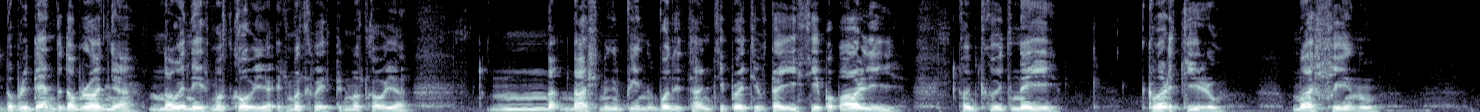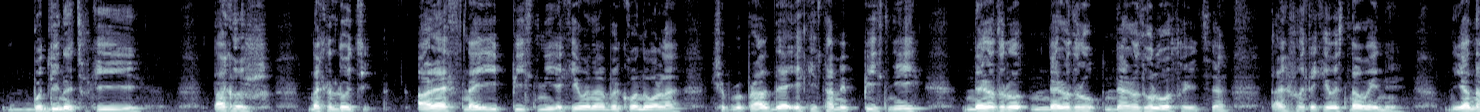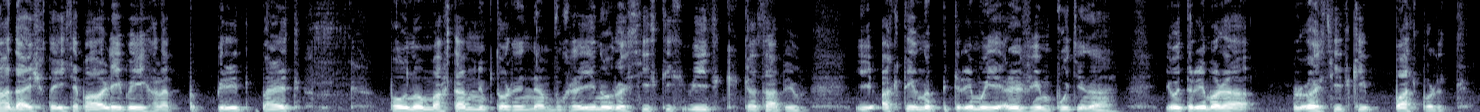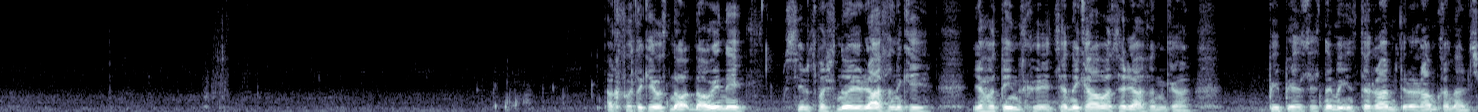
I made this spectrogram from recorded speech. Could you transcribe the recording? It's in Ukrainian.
Добрий день, доброго дня. Новини із Московія, із Москви, з Підмосков'я. Наш Мінфін вводить санкції проти Таїсії Попаолій. Конфіскують у неї квартиру, машину, будиночок її. Також накладуть арест на її пісні, які вона виконувала. Щоб правда, які саме пісні не, розро... не, розро... не розголошуються. Так що такі ось новини. Я нагадаю, що Таїся Паолі виїхала перед, перед повномасштабним вторгненням в Україну російських військ Кацапів і активно підтримує режим Путіна і отримала російський паспорт. Так що такі ось новини. Всім смачної рясенки яготинської. Це не кава, це рясенка. Підписуйтесь на мій інстаграм і телеграм-канал.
